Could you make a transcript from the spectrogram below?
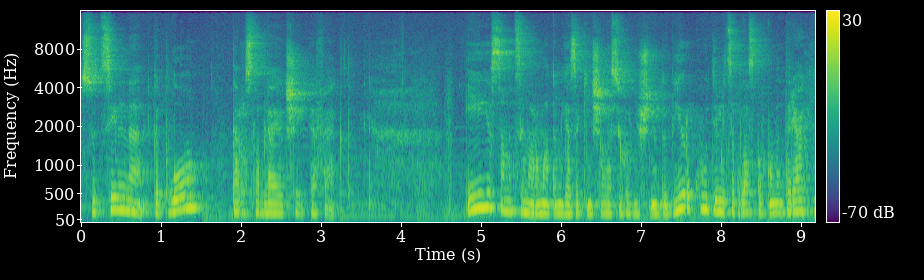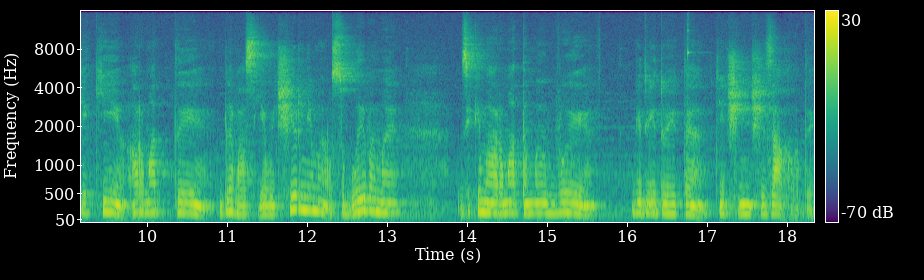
суцільне тепло та розслабляючий ефект. І саме цим ароматом я закінчила сьогоднішню добірку. Діліться, будь ласка, в коментарях, які аромати для вас є вечірніми, особливими, з якими ароматами ви відвідуєте ті чи інші заклади.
